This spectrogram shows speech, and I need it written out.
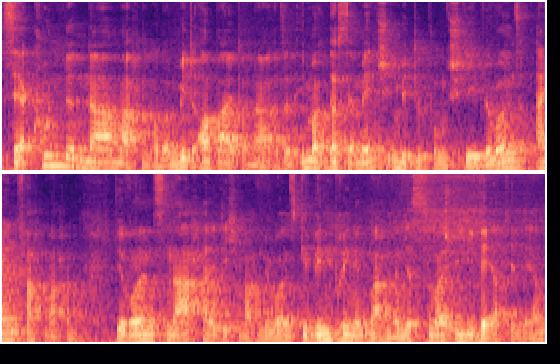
sehr kundennah machen oder mitarbeiternah, also immer, dass der Mensch im Mittelpunkt steht. Wir wollen es einfach machen, wir wollen es nachhaltig machen, wir wollen es gewinnbringend machen. Wenn das zum Beispiel die Werte wären,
